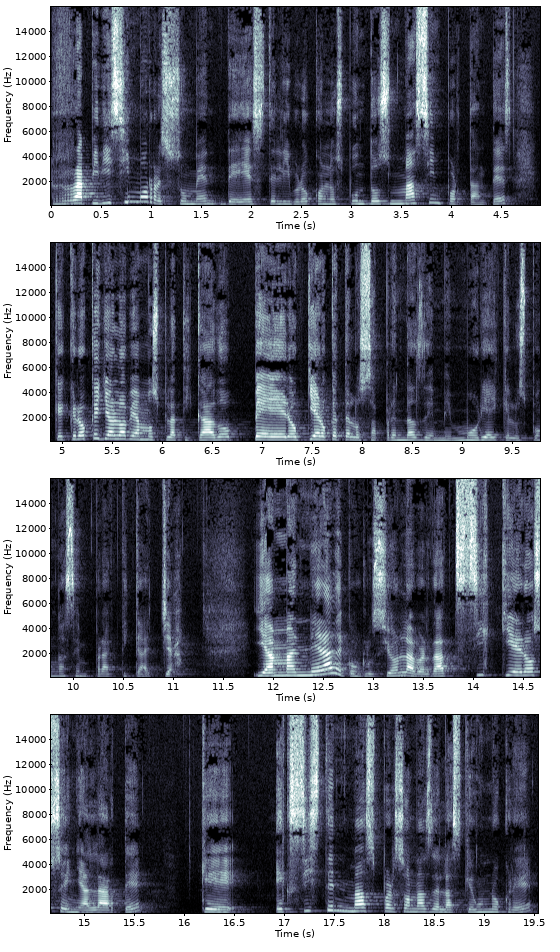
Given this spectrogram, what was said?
rapidísimo resumen de este libro con los puntos más importantes que creo que ya lo habíamos platicado, pero quiero que te los aprendas de memoria y que los pongas en práctica ya. Y a manera de conclusión, la verdad, sí quiero señalarte que existen más personas de las que uno cree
